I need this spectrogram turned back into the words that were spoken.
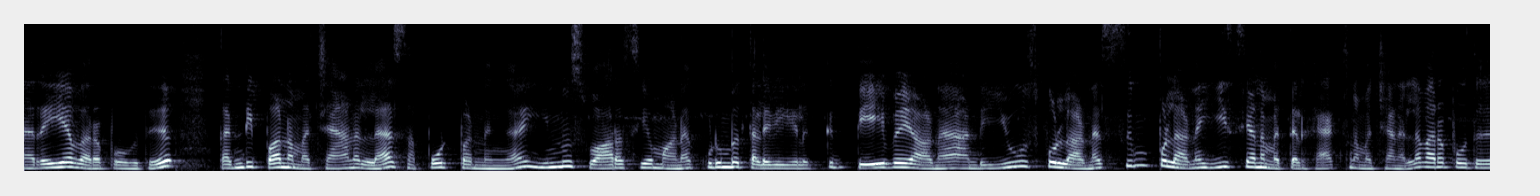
நிறைய வரப்போகுது. கண்டிப்பாக நம்ம சேனலில் சப்போர்ட் பண்ணுங்கள் இன்னும் சுவாரஸ்யமான குடும்ப தலைவிகளுக்கு தேவையான அண்ட் யூஸ்ஃபுல்லான சிம்பிளான ஈஸியான மெத்தட் ஹேக்ஸ் நம்ம சேனலில் வரப்போகுது.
